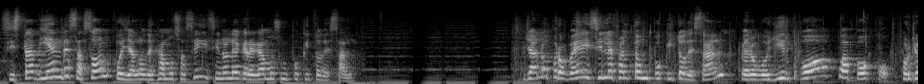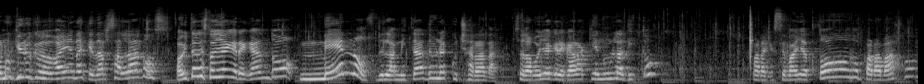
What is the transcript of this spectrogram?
Si está bien de sazón, pues ya lo dejamos así y si no le agregamos un poquito de sal. Ya lo probé y sí le falta un poquito de sal, pero voy a ir poco a poco, porque no quiero que me vayan a quedar salados. Ahorita le estoy agregando menos de la mitad de una cucharada. Se la voy a agregar aquí en un ladito, para que se vaya todo para abajo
